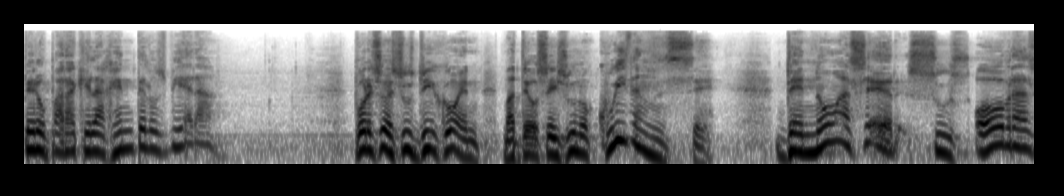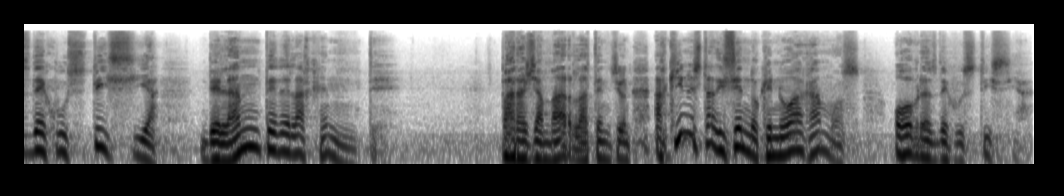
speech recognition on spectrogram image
pero para que la gente los viera. Por eso Jesús dijo en Mateo 6.1, cuídense de no hacer sus obras de justicia delante de la gente para llamar la atención. Aquí no está diciendo que no hagamos obras de justicia.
